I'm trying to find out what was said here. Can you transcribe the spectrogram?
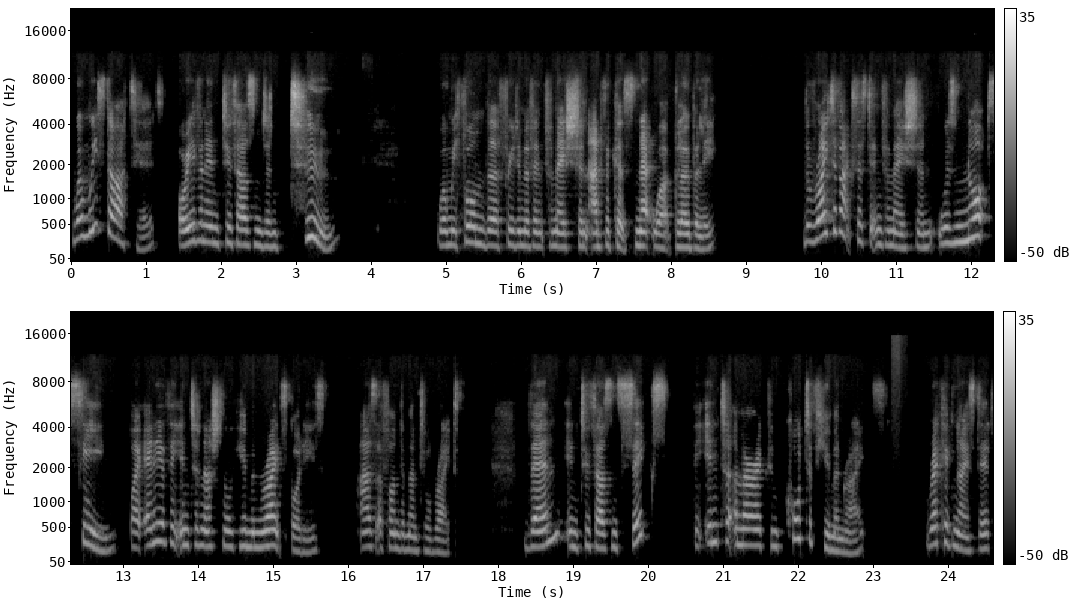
When we started, or even in 2002, when we formed the Freedom of Information Advocates Network globally, the right of access to information was not seen by any of the international human rights bodies as a fundamental right. Then, in 2006, the Inter American Court of Human Rights recognized it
